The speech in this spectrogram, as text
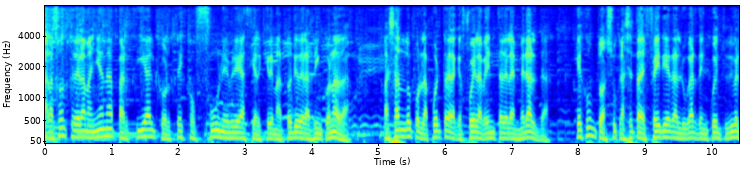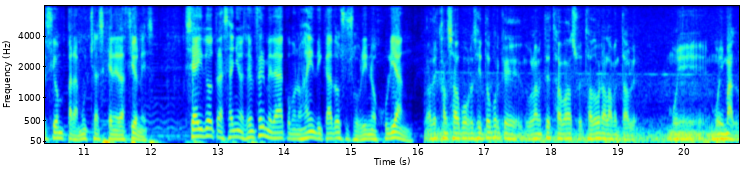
A las 11 de la mañana partía el cortejo fúnebre hacia el crematorio de la Rinconada, pasando por la puerta de la que fue la venta de la Esmeralda, que junto a su caseta de feria era el lugar de encuentro y diversión para muchas generaciones. Se ha ido tras años de enfermedad, como nos ha indicado su sobrino Julián. Ha descansado pobrecito porque normalmente estaba su estado era lamentable, muy muy mal,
